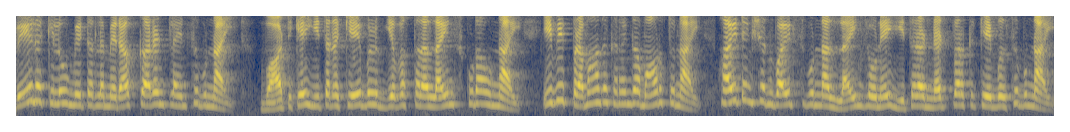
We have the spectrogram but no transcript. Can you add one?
వేల కిలోమీటర్ల మేర కరెంట్ లైన్స్ ఉన్నాయి. వాటికే ఇతర కేబుల్ వ్యవస్థల లైన్స్ కూడా ఉన్నాయి. ఇవి ప్రమాదకరంగా మారుతున్నాయి. హైటెన్షన్ వైర్స్ ఉన్న లైన్లోనే ఇతర నెట్వర్క్ కేబుల్స్ ఉన్నాయి.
